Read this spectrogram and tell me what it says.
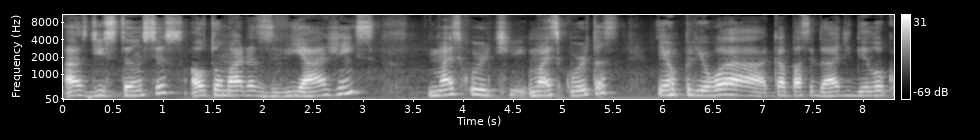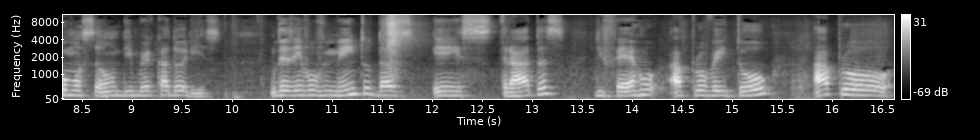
as distâncias ao tomar as viagens mais, curti, mais curtas e ampliou a capacidade de locomoção de mercadorias. O desenvolvimento das estradas de ferro aproveitou apro,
